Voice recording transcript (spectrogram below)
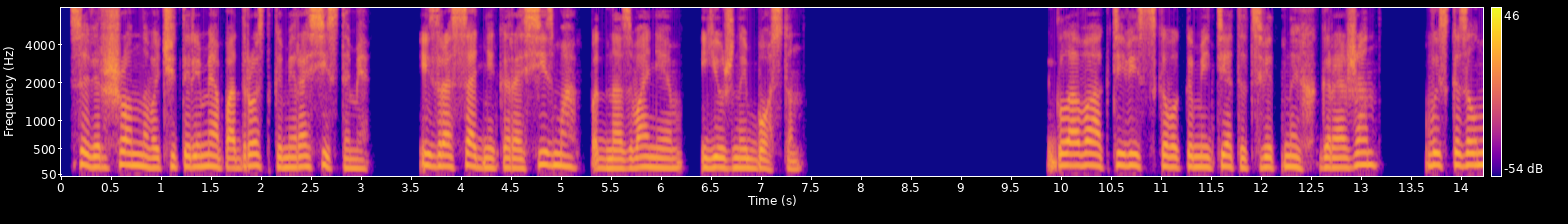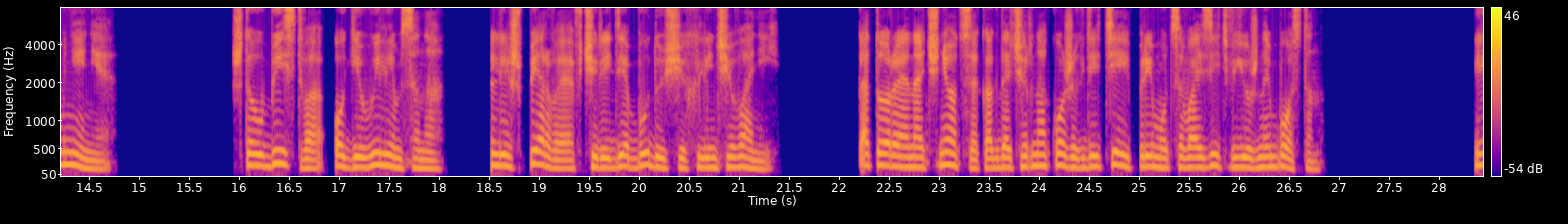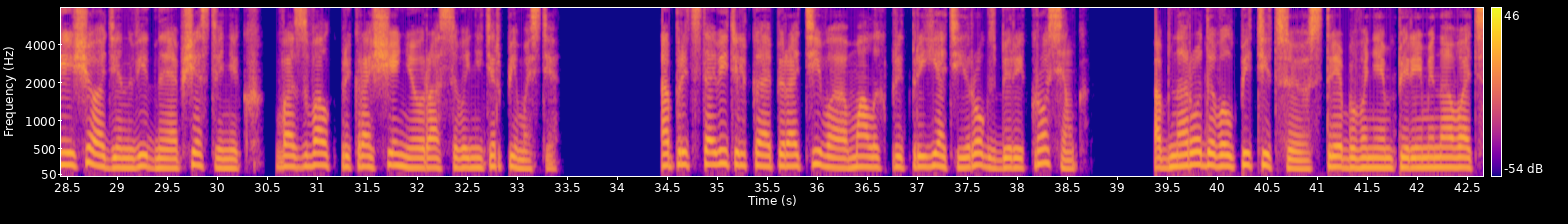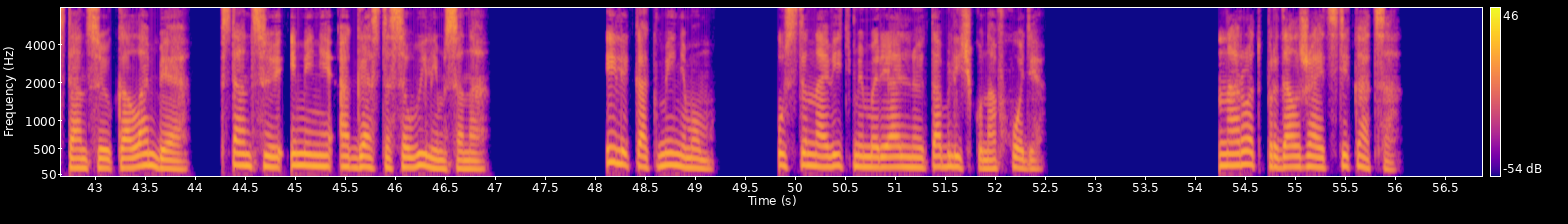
совершенного четырьмя подростками-расистами из рассадника расизма под названием «Южный Бостон». глава активистского комитета цветных горожан, высказал мнение, что убийство Оги Уильямсона — лишь первое в череде будущих линчеваний, которое начнется, когда чернокожих детей примутся возить в Южный Бостон. Еще один видный общественник воззвал к прекращению расовой нетерпимости. А представитель кооператива малых предприятий Роксбери Кроссинг обнародовал петицию с требованием переименовать станцию Коламбия в станцию имени Агастаса Уильямсона. Или, как минимум, установить мемориальную табличку на входе. Народ продолжает стекаться.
